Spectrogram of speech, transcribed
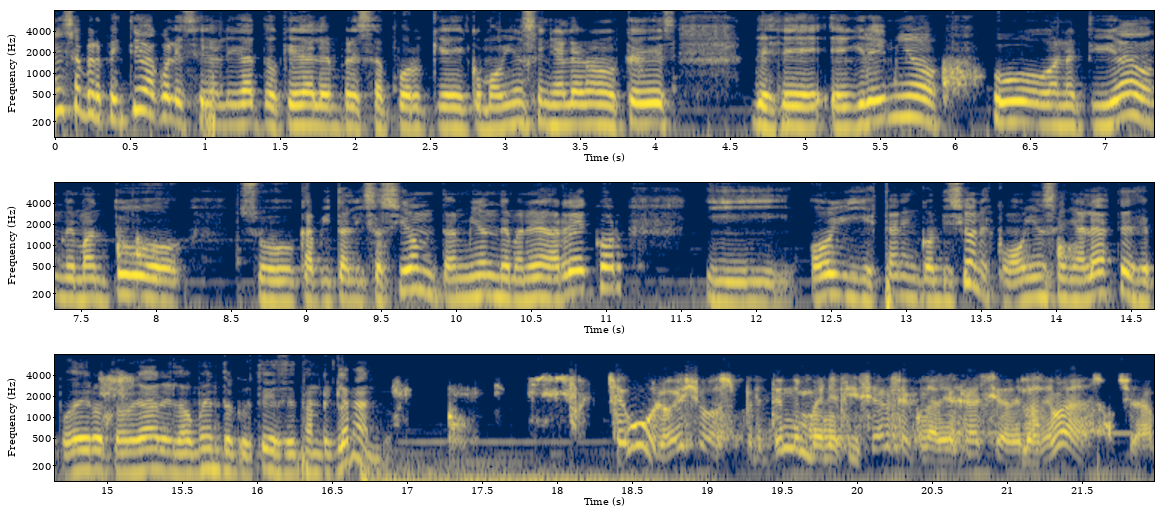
esa perspectiva, ¿cuál es el alegato que da la empresa? Porque, como bien señalaron ustedes, desde el gremio hubo una actividad donde mantuvo su capitalización también de manera récord y hoy están en condiciones, como bien señalaste, de poder otorgar el aumento que ustedes están reclamando. Seguro, ellos pretenden beneficiarse con la desgracia de los demás. O sea,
